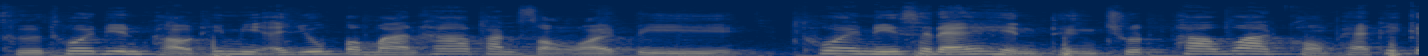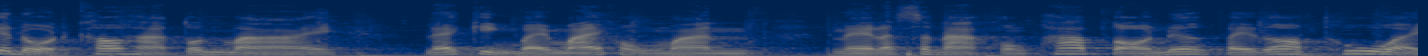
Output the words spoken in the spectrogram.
คือถ้วยดินเผาที่มีอายุประมาณ 5,200 ปี ถ้วยนี้แสดงให้เห็นถึงชุดภาพวาดของแพะที่กระโดดเข้าหาต้นไม้ และกิ่งใบไม้ของมัน ในลักษณะของภาพต่อเนื่องไปรอบถ้วย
